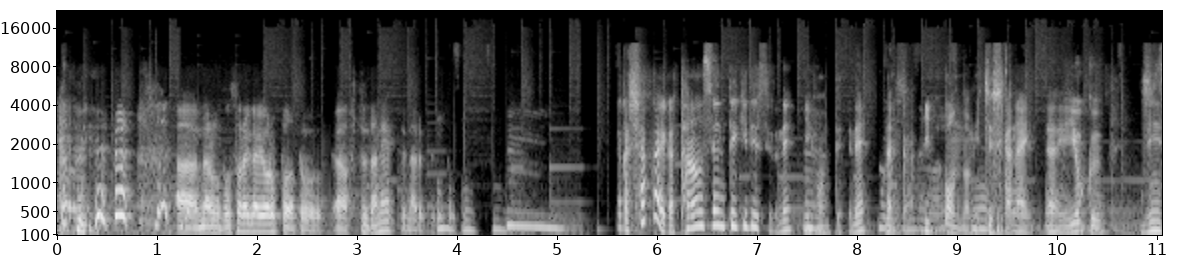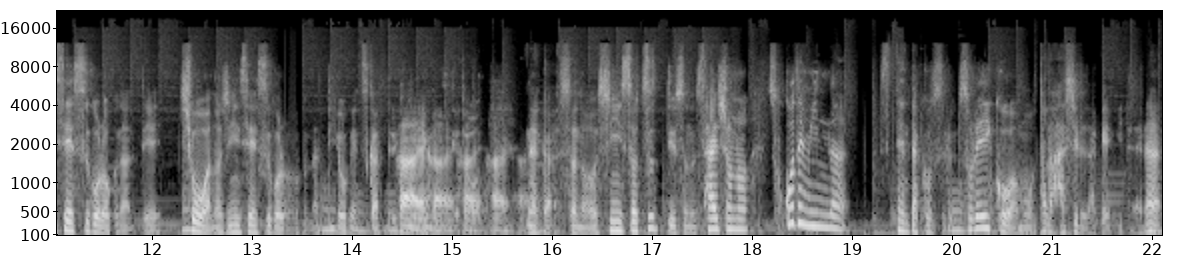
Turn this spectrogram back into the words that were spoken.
あーなるほど。それがヨーロッパだとあ普通だねってなるってうんこと。うんうんなんか社会が単線的ですよね、うん。日本ってね。そうなんか一本の道しかない。うんよく人生すごろくなんて、昭和の人生すごろくなんて表現使ってる人はいいはいますけど。なんかその新卒っていうその最初のそこでみんな選択をする、うん。それ以降はもうただ走るだけみたいな、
